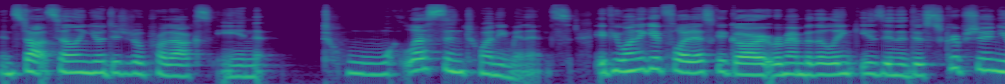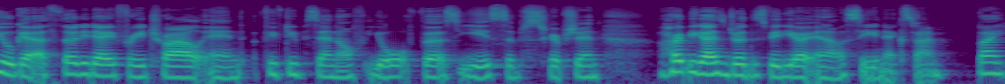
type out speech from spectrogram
and start selling your digital products in less than 20 minutes. If you want to give Flodesk a go, remember the link is in the description. You'll get a 30 day free trial and 50% off your first year's subscription. I hope you guys enjoyed this video and I'll see you next time. Bye.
